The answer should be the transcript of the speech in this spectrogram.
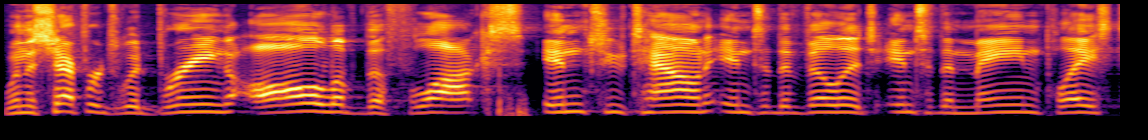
When the shepherds would bring all of the flocks into town, into the village, into the main place,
